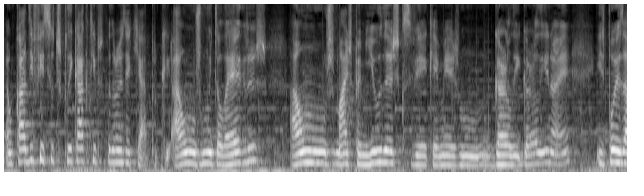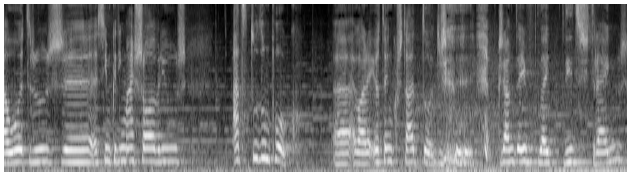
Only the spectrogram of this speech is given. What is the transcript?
É um bocado difícil de explicar que tipo de padrões é que há, porque há uns muito alegres, há uns mais para miúdas, que se vê que é mesmo girly, girly, não é? E depois há outros eh, assim um bocadinho mais sóbrios, há de tudo um pouco. Uh, agora, eu tenho gostado de todos, porque já me têm feito pedidos estranhos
